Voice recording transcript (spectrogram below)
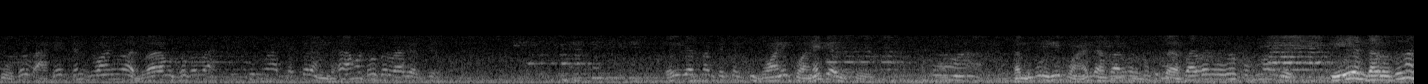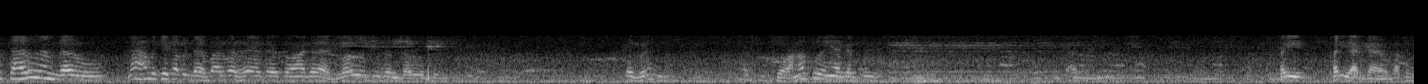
ઠોકર વાગે છે ચક્કર અંધારામાં ઠોકર વાગે છે. કઈ જાતના ચક્કર? વર્ષ એ અંધારું હતું ને, તારું અંધારું. ના હા પછી આપણે દસ બાર વર્ષ રહ્યા તો આગળ અજવાળું હતું તો અંધારું હતું? જોવાનો તું અહીંયા કરતું ફરી ફરી યાદ ગાયો બાકી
